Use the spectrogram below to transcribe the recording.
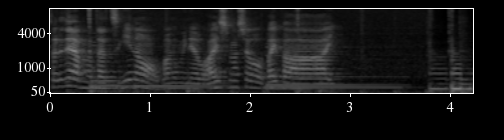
それではまた次の番組でお会いしましょう。バイバイ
